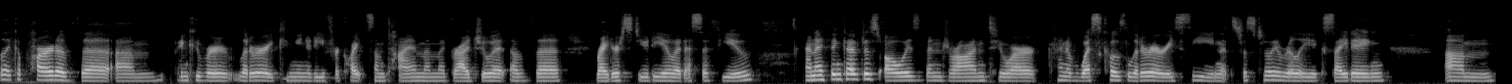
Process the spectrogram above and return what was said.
like a part of the um, Vancouver literary community for quite some time. I'm a graduate of the Writer Studio at SFU, and I think I've just always been drawn to our kind of West Coast literary scene. It's just really really exciting. Um,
